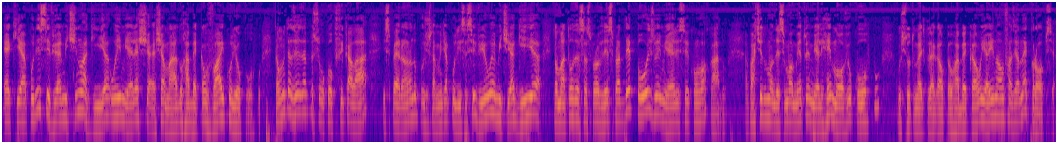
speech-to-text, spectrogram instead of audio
é que a Polícia Civil emitindo a guia, o ML é, é chamado, o rabecão vai colher o corpo. Então, muitas vezes a pessoa, o corpo fica lá esperando justamente a Polícia Civil emitir a guia, tomar todas essas providências para depois o ML ser convocado. A partir desse momento, o ML remove o corpo, o Instituto Médico Legal pelo rabecão, e aí nós vamos fazer a necrópsia.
